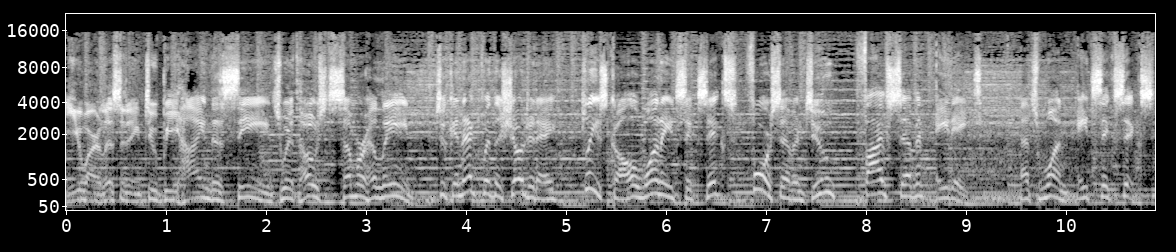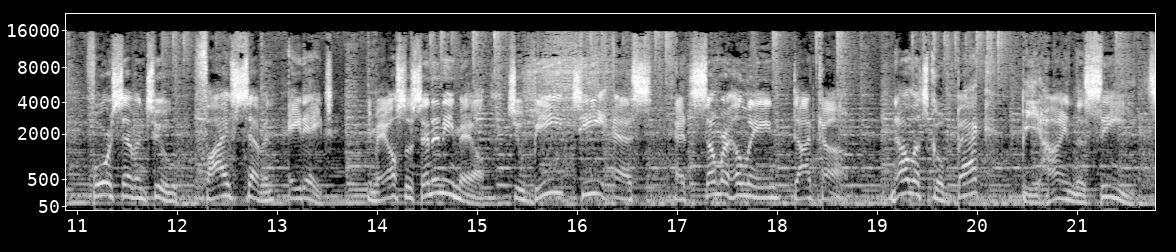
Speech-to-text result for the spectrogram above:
You are listening to Behind the Scenes with host Summer Helene. To connect with the show today, please call 1 472 5788. That's 1 472 5788. You may also send an email to bts at summerhelene.com. Now let's go back behind the scenes.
